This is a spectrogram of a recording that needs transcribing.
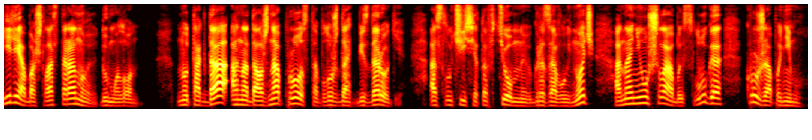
Или обошла стороной», — думал он. «Но тогда она должна просто блуждать без дороги. А случись это в темную грозовую ночь, она не ушла бы слуга, кружа по нему».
